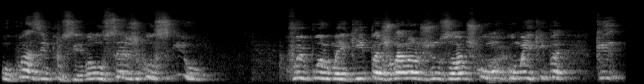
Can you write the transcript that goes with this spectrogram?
o quase impossível, o Sérgio conseguiu. Foi pôr uma equipa a jogar olhos nos olhos com, claro. com uma equipa que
